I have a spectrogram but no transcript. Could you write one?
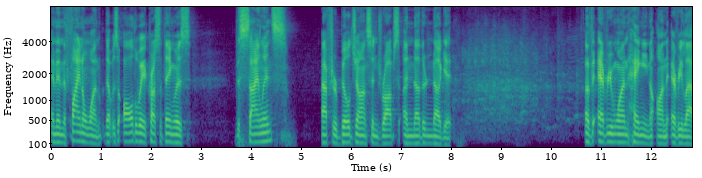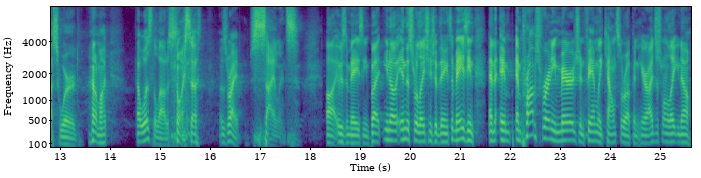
and then the final one that was all the way across the thing was the silence after Bill Johnson drops another nugget of everyone hanging on every last word. And I'm like, that was the loudest noise. I was right. Silence. Uh, it was amazing. But, you know, in this relationship thing, it's amazing. And, and, and props for any marriage and family counselor up in here. I just want to let you know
